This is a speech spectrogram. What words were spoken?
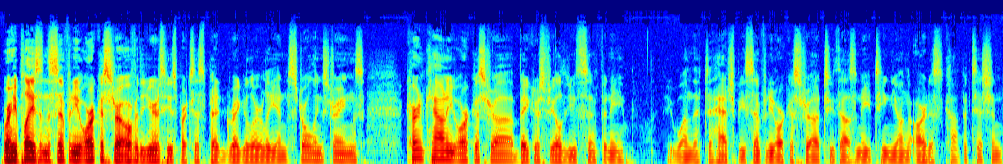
where he plays in the symphony orchestra. Over the years, he's participated regularly in Strolling Strings, Kern County Orchestra, Bakersfield Youth Symphony. He won the Tehachapi Symphony Orchestra 2018 Young Artist Competition,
